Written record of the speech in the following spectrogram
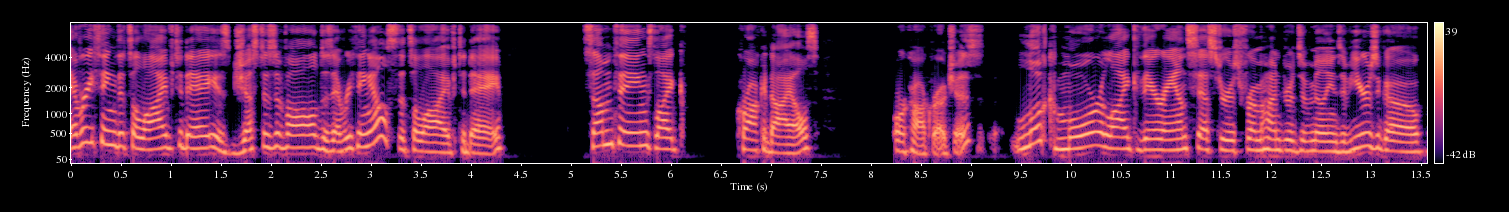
Everything that's alive today is just as evolved as everything else that's alive today. Some things like crocodiles or cockroaches look more like their ancestors from hundreds of millions of years ago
